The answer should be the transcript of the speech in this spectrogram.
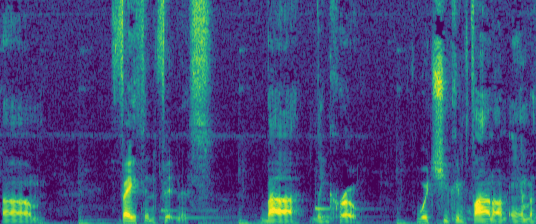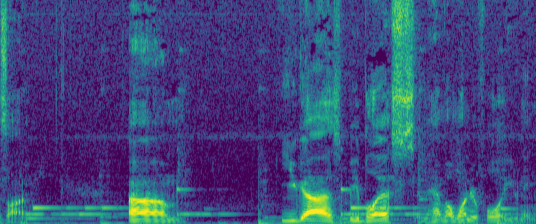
um, Faith and Fitness by Lee Crow, which you can find on Amazon. Um, you guys be blessed and have a wonderful evening.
